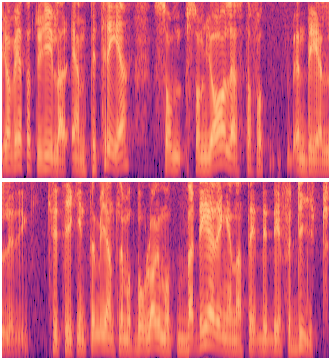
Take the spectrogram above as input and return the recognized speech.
jag vet att du gillar NP3 som, som jag har läst har fått en del kritik, inte egentligen mot bolagen, mot värderingen att det, det, det är för dyrt.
